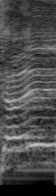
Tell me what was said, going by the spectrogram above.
Misael.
